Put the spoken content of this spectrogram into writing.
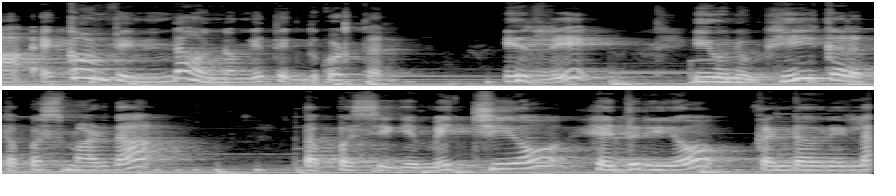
ಆ ಅಕೌಂಟಿನಿಂದ ಅವನು ನಮಗೆ ತೆಗೆದುಕೊಡ್ತಾನೆ. ಇರಲಿ. ಇವನು ಭೀಕರ ತಪಸ್ ಮಾಡ್ದ. ತಪಸ್ಸಿಗೆ ಮೆಚ್ಚಿಯೋ, ಹೆದರಿಯೋ ಕಂಡವರಿಲ್ಲ.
